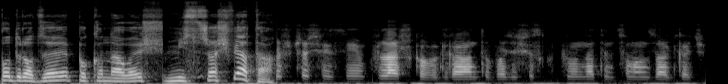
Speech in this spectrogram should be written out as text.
Po drodze pokonałeś mistrza świata. Już wcześniej z nim flaszko wygrałem, to bardziej się skupiłem na tym, co mam zagrać.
